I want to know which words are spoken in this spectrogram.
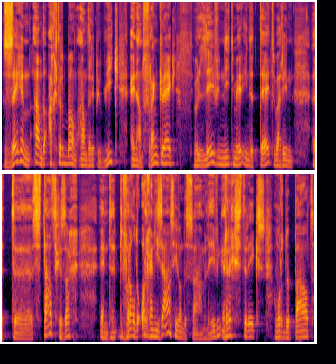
zeggen aan de achterban, aan de republiek en aan Frankrijk, we leven niet meer in de tijd waarin het uh, staatsgezag en de, vooral de organisatie van de samenleving rechtstreeks wordt bepaald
